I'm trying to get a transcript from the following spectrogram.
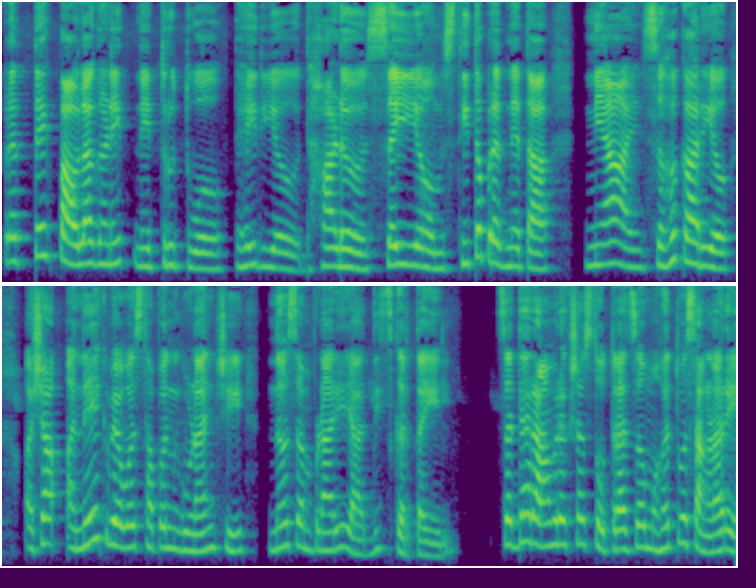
प्रत्येक पावलागणित नेतृत्व धैर्य धाडस संयम स्थितप्रज्ञता न्याय सहकार्य अशा अनेक व्यवस्थापन गुणांची न संपणारी यादीच करता येईल. सध्या रामरक्षा स्तोत्राचं महत्त्व सांगणारे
